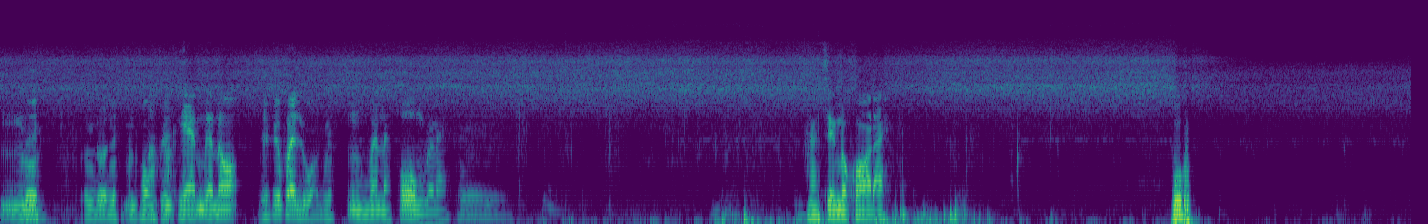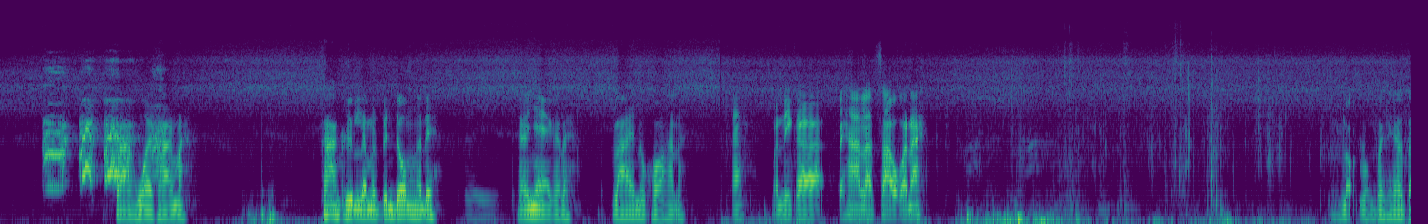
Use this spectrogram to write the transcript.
อืมนี่มึงดูนี่มันผงถือแคนกันเนาะเดี๋ยวคือไฟหลวกนี่อืมมันแหละโป้งเลยแหละเออหาเสียงนกข้อได้ปุ๊ป่าหวยทางนะทางขึ้นแล้วมันเป็นดงกันเด้เออแถวแหย่กันเลยร้ายนกคอหันนะอะวันนี้ก็ไปหาลัดเสากันนะ เลาะลงไปแถวไต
